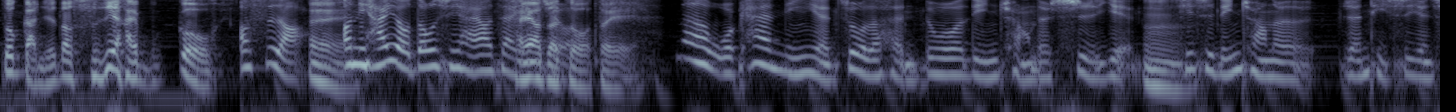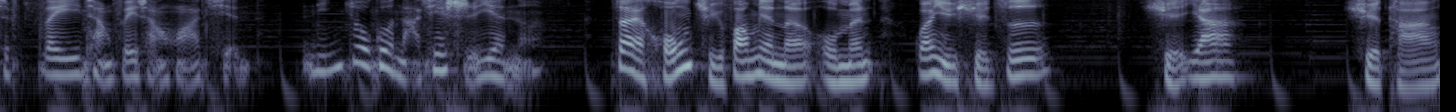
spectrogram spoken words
都感觉到时间还不够。哦，是哦，哎，哦，你还有东西还要再还要再做，对。那我看您也做了很多临床的试验，嗯，其实临床的人体试验是非常非常花钱。您做过哪些实验呢？在红曲方面呢，我们关于血脂、血压、血糖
